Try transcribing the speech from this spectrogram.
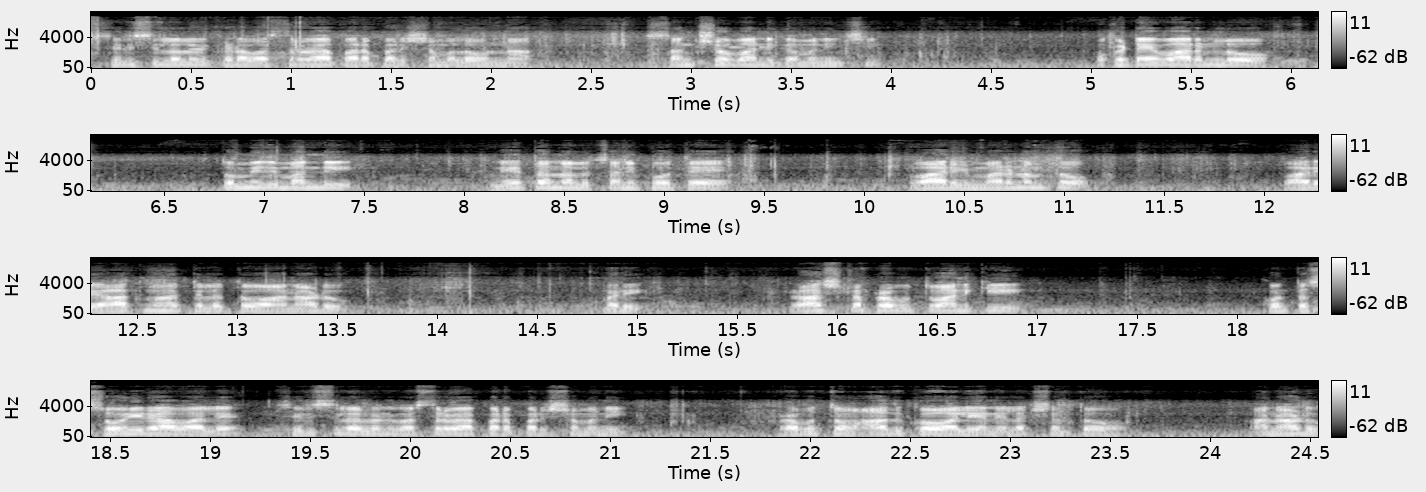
సిరిసిల్లలో ఇక్కడ వస్త్ర వ్యాపార పరిశ్రమలో ఉన్న సంక్షోభాన్ని గమనించి ఒకటే వారంలో తొమ్మిది మంది నేతన్నలు చనిపోతే వారి మరణంతో వారి ఆత్మహత్యలతో ఆనాడు మరి రాష్ట్ర ప్రభుత్వానికి కొంత సోయి రావాలి సిరిసిల్లలోని వస్త్ర వ్యాపార పరిశ్రమని ప్రభుత్వం ఆదుకోవాలి అనే లక్ష్యంతో ఆనాడు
